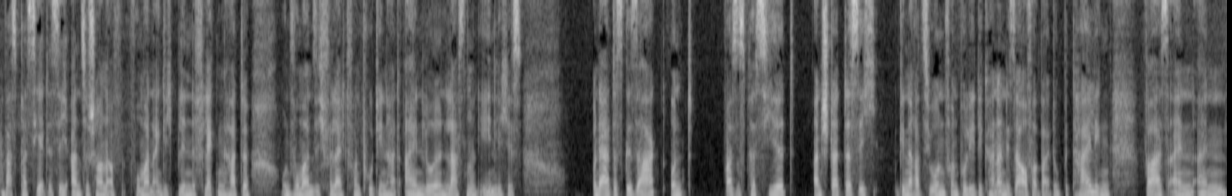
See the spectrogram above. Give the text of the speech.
was passiert ist, sich anzuschauen, auf, wo man eigentlich blinde Flecken hatte und wo man sich vielleicht von Putin hat einlullen lassen und ähnliches. Und er hat es gesagt und was ist passiert? Anstatt dass sich Generationen von Politikern an dieser Aufarbeitung beteiligen, war es ein, ein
